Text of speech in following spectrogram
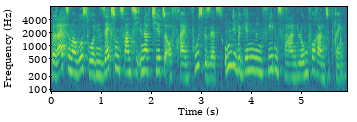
Bereits im August wurden 26 Inhaftierte auf freien Fuß gesetzt, um die beginnenden Friedensverhandlungen voranzubringen.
